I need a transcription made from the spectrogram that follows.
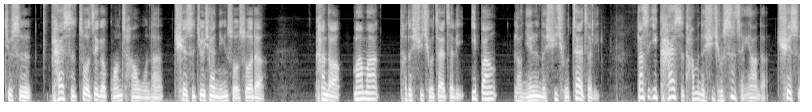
就是开始做这个广场舞呢，确实就像您所说的，看到妈妈她的需求在这里，一帮老年人的需求在这里，但是一开始他们的需求是怎样的，确实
